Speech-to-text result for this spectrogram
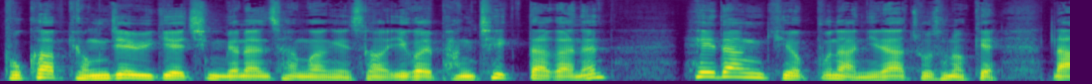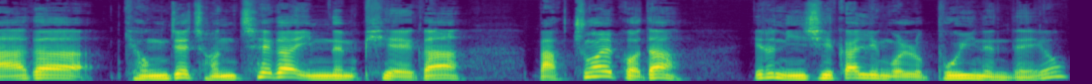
복합 경제 위기에 직면한 상황에서 이걸 방치했다가는 해당 기업뿐 아니라 조선업계 나아가 경제 전체가 입는 피해가 막중할 거다 이런 인식이 깔린 걸로 보이는데요.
